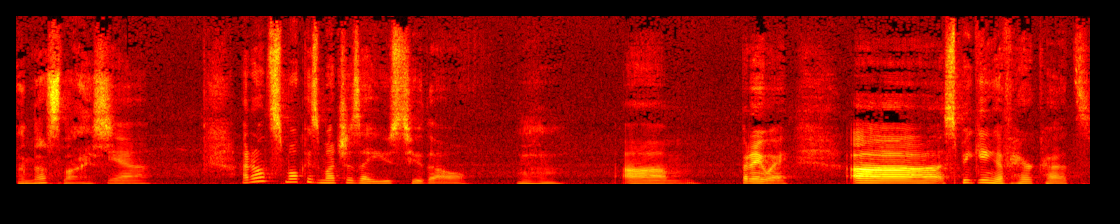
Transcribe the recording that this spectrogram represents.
And that's nice. Mm-hmm. Yeah, I don't smoke as much as I used to though. Mm-hmm. Um, but anyway, uh, speaking of haircuts,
